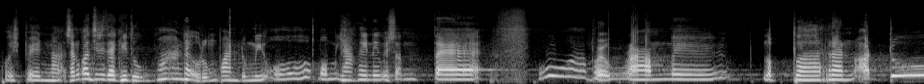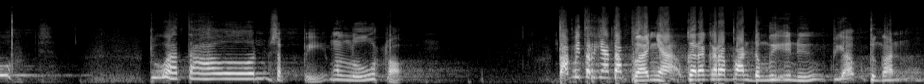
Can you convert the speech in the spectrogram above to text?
Wis penak, selalu kan cerita gitu. Mana urung pandemi, oh mau yang ini wis entek. Wah, rame, lebaran, aduh. Dua tahun sepi, ngeluh tok. Tapi ternyata banyak gara-gara pandemi ini dia dengan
